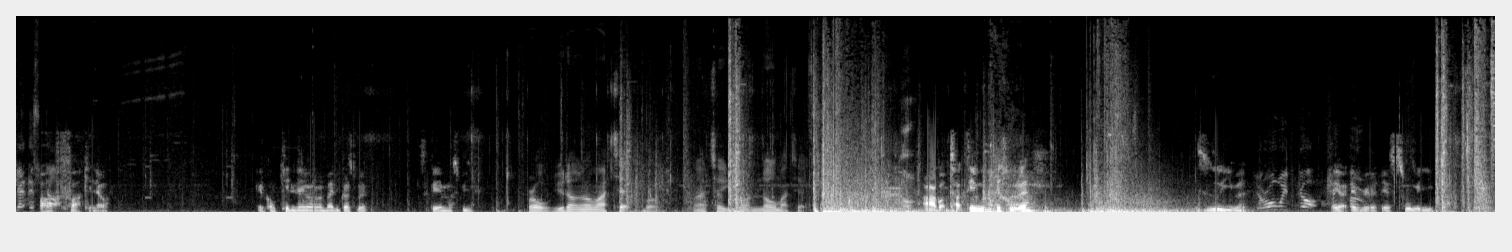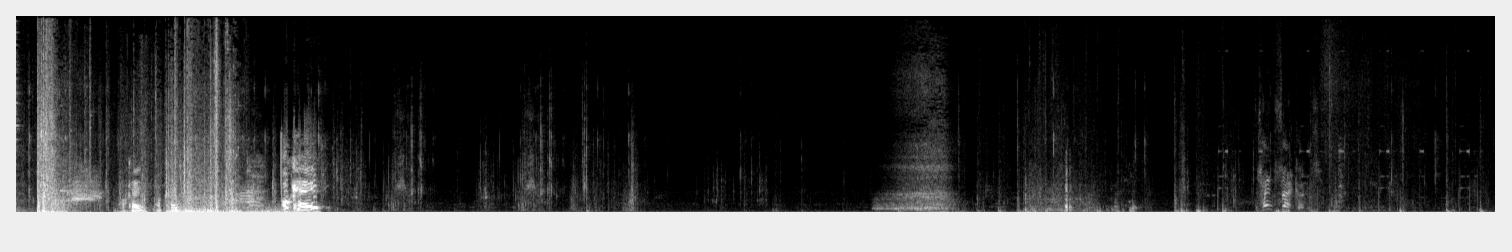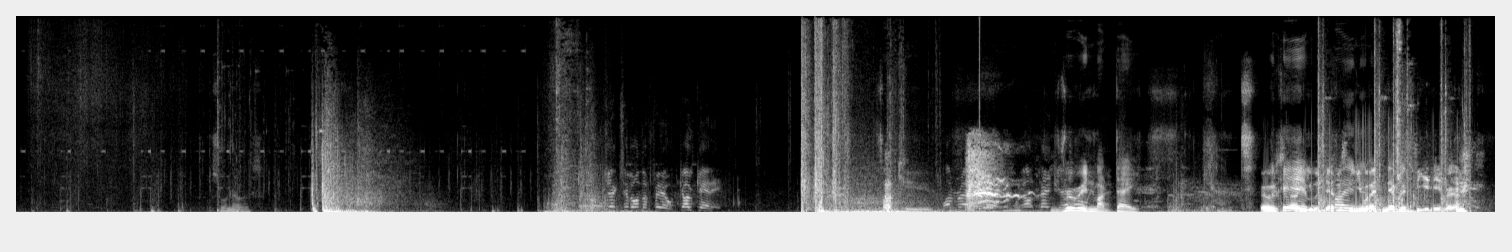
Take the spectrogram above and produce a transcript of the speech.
get this Oh, done. fucking hell. Get come killing everyone by the gospel. This game must be. Bro, you don't know my tech, bro. When I tell you, you don't know my tech. Ah, I got tucked in with a pistol there. This is all you, man. You're all we've got. Keep They are moving. everywhere. They're swarming you. Okay, okay. Okay! Ten seconds. Someone knows. Objective on the field. Go get it. Fuck you. One round left. We're not dead You ruined my day. Cunt. It was, Look at uh, you would never, crying. you would never see it, bro.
